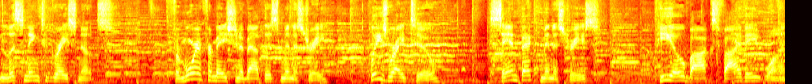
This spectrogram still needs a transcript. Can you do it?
Been listening to Grace Notes. For more information about this ministry, please write to Sandbeck Ministries, P.O. Box 581,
